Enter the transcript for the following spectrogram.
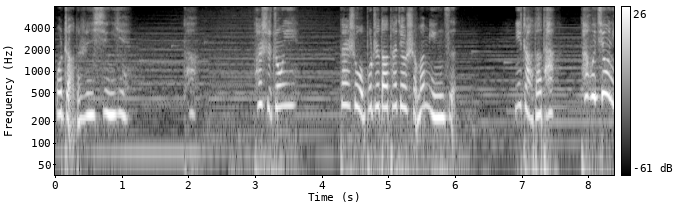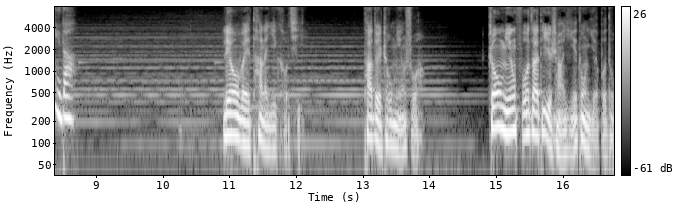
我找的人姓叶，他他是中医，但是我不知道他叫什么名字。你找到他，他会救你的。六伟叹了一口气，他对周明说：“周明伏在地上一动也不动，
